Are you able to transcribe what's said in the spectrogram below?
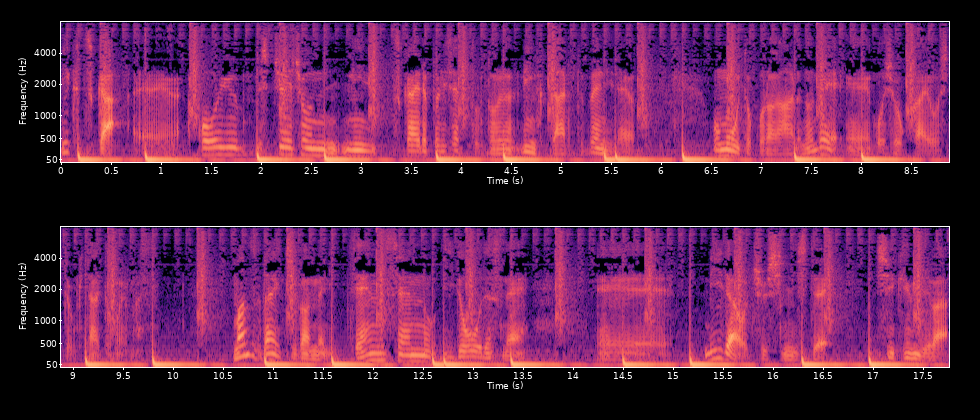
いくつか、えー、こういうシチュエーションに使えるプリセットのリンクがあると便利だよと思うところがあるので、えー、ご紹介をしておきたいと思います。まず第1番目に前線の移動ですね。えー、リーダーを中心にして CQB では、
